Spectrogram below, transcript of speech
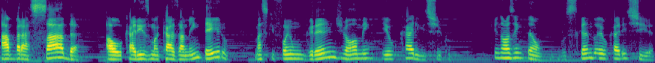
abraçada ao carisma casamenteiro, mas que foi um grande homem eucarístico. Que nós então, buscando a Eucaristia,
